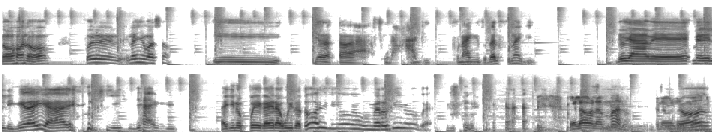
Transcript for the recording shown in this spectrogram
no, no, fue el, el año pasado. Y, y ahora estaba Funaki, Funaki, total Funaki. Yo ya me, me desligué de ahí, ya, ya, aquí nos puede caer agüita a todos, así que yo me, retiro. Me lavo las manos. me lavo sí, las no, manos.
